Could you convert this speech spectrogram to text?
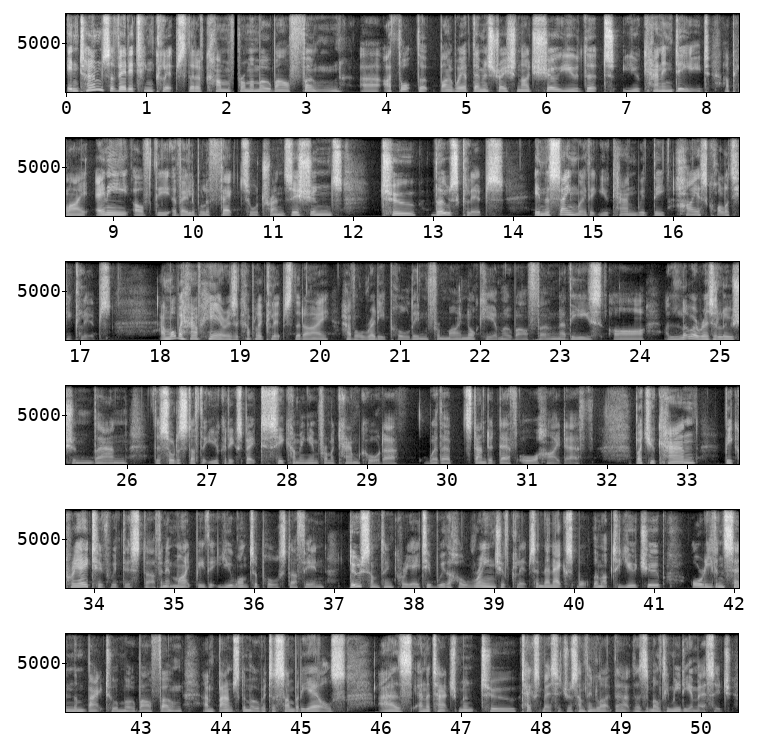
In terms of editing clips that have come from a mobile phone, uh, I thought that by way of demonstration I'd show you that you can indeed apply any of the available effects or transitions to those clips in the same way that you can with the highest quality clips. And what we have here is a couple of clips that I have already pulled in from my Nokia mobile phone. Now these are a lower resolution than the sort of stuff that you could expect to see coming in from a camcorder whether standard def or high def. But you can be creative with this stuff and it might be that you want to pull stuff in do something creative with a whole range of clips and then export them up to YouTube or even send them back to a mobile phone and bounce them over to somebody else as an attachment to text message or something like that as a multimedia message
